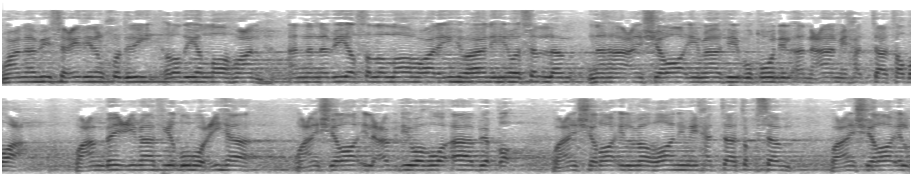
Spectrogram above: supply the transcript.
وعن أبي سعيد الخدري رضي الله عنه أن النبي صلى الله عليه وآله وسلم نهى عن شراء ما في بطون الأنعام حتى تضع وعن بيع ما في ضروعها وعن شراء العبد وهو آبق. وعن شراء المغانم حتى تقسم وعن شراء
